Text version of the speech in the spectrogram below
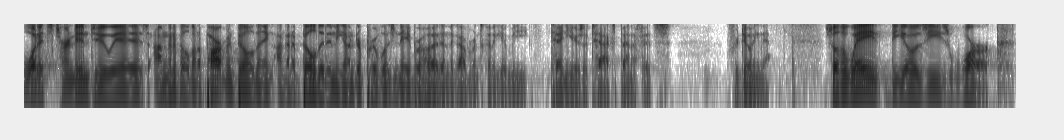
What it's turned into is I'm going to build an apartment building. I'm going to build it in the underprivileged neighborhood, and the government's going to give me 10 years of tax benefits for doing that. So the way the OZs work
